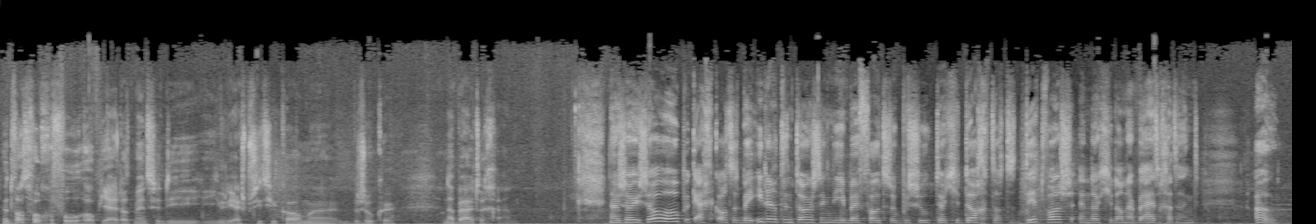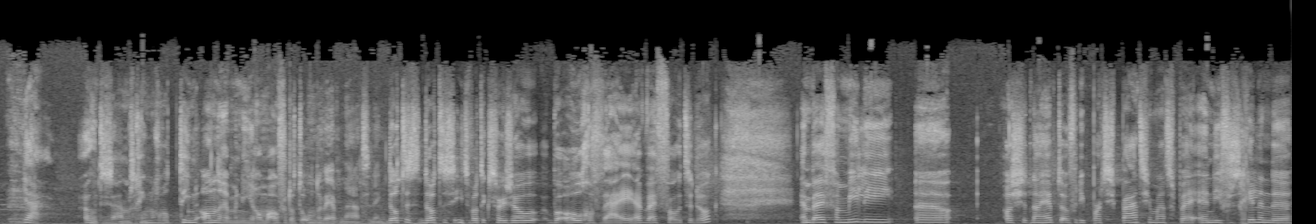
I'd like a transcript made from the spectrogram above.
Met wat voor gevoel hoop jij dat mensen die jullie expositie komen bezoeken naar buiten gaan? Nou, sowieso hoop ik eigenlijk altijd bij iedere tentoonstelling die je bij foto's ook bezoekt, dat je dacht dat het dit was en dat je dan naar buiten gaat en denkt: oh ja. Oh, er zijn misschien nog wel tien andere manieren om over dat onderwerp na te denken. Dat is, dat is iets wat ik sowieso beoog, of wij hè, bij Fotodoc. En bij familie, eh, als je het nou hebt over die participatiemaatschappij en die verschillende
